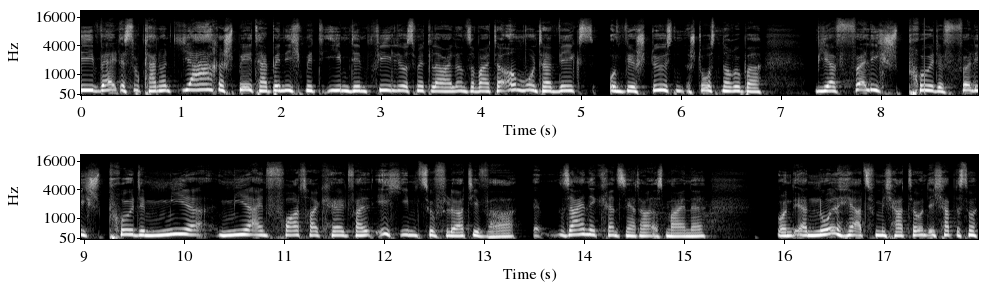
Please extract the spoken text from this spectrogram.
die Welt ist so klein und Jahre später bin ich mit ihm, dem Filius mittlerweile und so weiter, irgendwo unterwegs und wir stößen, stoßen darüber, wie er völlig spröde, völlig spröde mir, mir einen Vortrag hält, weil ich ihm zu flirty war. Seine Grenzen hatte als meine und er null Herz für mich hatte und ich habe das nur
